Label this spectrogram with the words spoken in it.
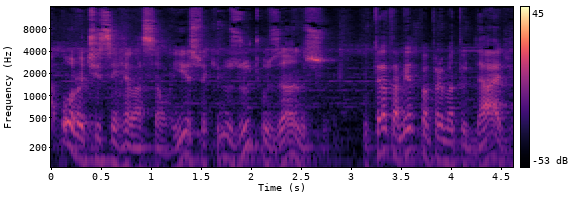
A boa notícia em relação a isso é que nos últimos anos o tratamento para prematuridade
